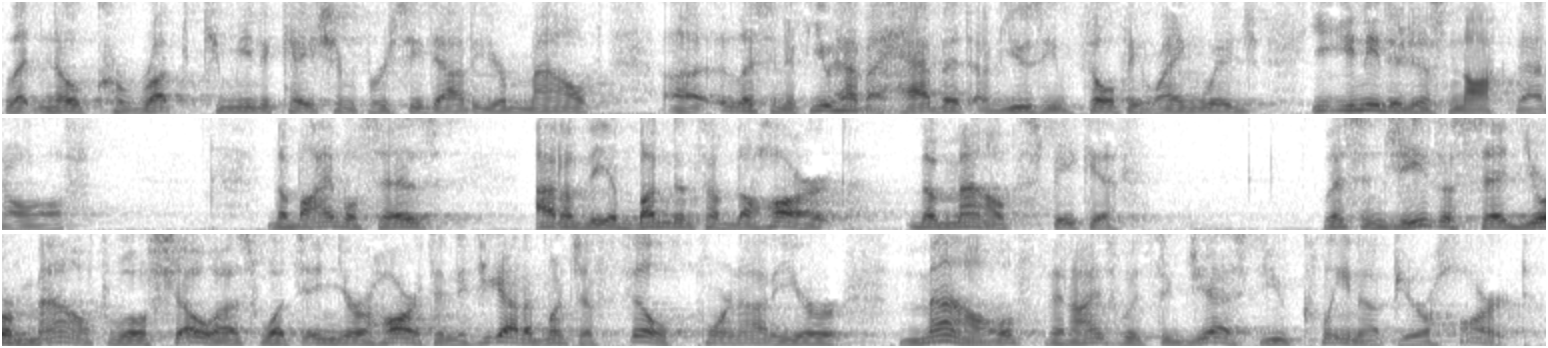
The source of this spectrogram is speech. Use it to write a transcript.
Let no corrupt communication proceed out of your mouth. Uh, listen, if you have a habit of using filthy language, you, you need to just knock that off. The Bible says, Out of the abundance of the heart, the mouth speaketh. Listen, Jesus said, Your mouth will show us what's in your heart. And if you got a bunch of filth pouring out of your mouth, then I would suggest you clean up your heart.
